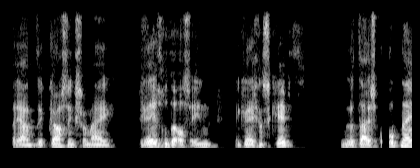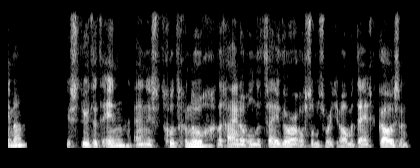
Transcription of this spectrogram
ja, de castings voor mij regelde als in, ik kreeg een script. Je moet het thuis opnemen. Je stuurt het in en is het goed genoeg, dan ga je nog 102 door. Of soms word je wel meteen gekozen.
